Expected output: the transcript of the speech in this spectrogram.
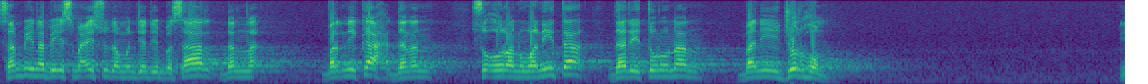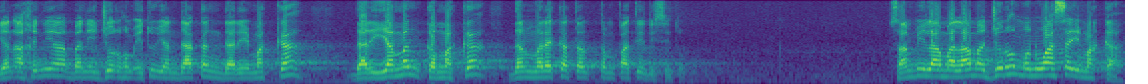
Sambil Nabi Ismail sudah menjadi besar dan bernikah dengan seorang wanita dari turunan Bani Jurhum. Yang akhirnya Bani Jurhum itu yang datang dari Makkah, dari Yaman ke Makkah dan mereka tempati di situ. Sambil lama-lama Jurhum menguasai Makkah.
